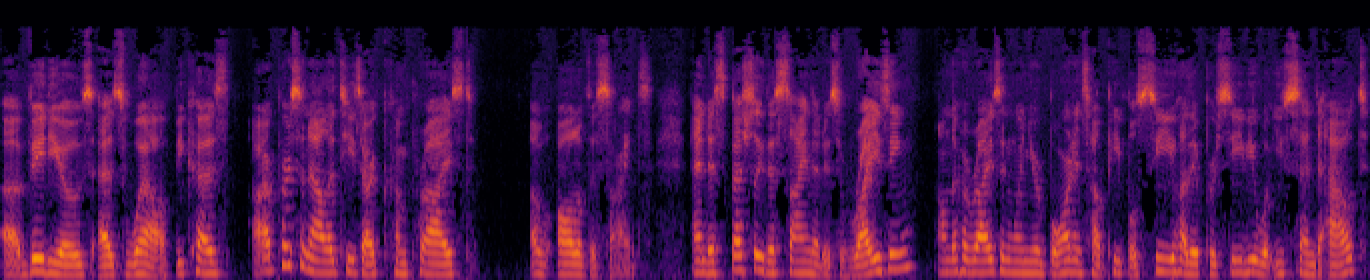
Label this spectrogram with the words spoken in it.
uh, videos as well because our personalities are comprised of all of the signs, and especially the sign that is rising on the horizon when you're born is how people see you, how they perceive you, what you send out,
